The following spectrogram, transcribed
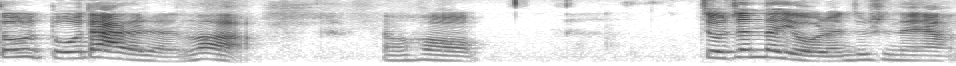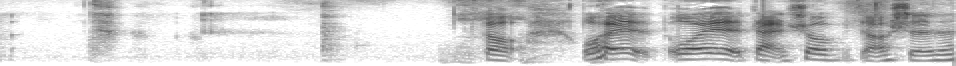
都多大的人了，然后就真的有人就是那样的。哦，我也我也感受比较深。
